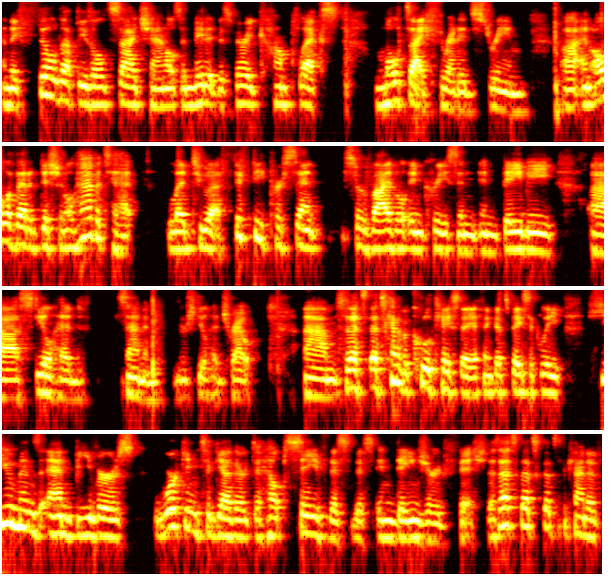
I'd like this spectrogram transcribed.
and they filled up these old side channels and made it this very complex multi-threaded stream. Uh, and all of that additional habitat led to a 50% survival increase in, in baby uh, steelhead salmon or steelhead trout. Um, so that's that's kind of a cool case study. I think that's basically humans and beavers working together to help save this this endangered fish. That's that's that's that's the kind of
